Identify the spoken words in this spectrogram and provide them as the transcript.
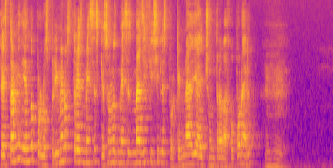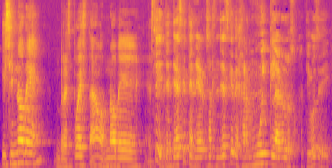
Te está midiendo por los primeros tres meses, que son los meses más difíciles porque nadie ha hecho un trabajo por él. Y si no ve respuesta o no ve... este, Sí, tendrías que tener, o sea, tendrías que dejar muy claro los objetivos y,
